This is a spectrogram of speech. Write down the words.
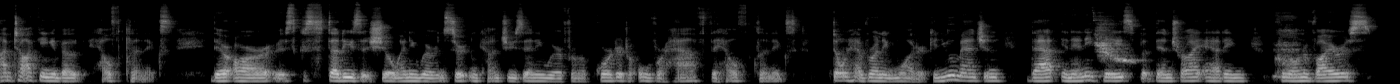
I'm talking about health clinics. There are studies that show anywhere in certain countries, anywhere from a quarter to over half the health clinics don't have running water. Can you imagine that in any case? But then try adding coronavirus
